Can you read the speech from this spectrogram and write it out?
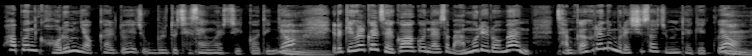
화분 거름 역할도 해주고 물도 재사용할 수 있거든요. 음. 이렇게 흙을 제거하고 나서 마무리로만 잠깐 흐르는 물에 씻어주면 되겠고요. 음.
